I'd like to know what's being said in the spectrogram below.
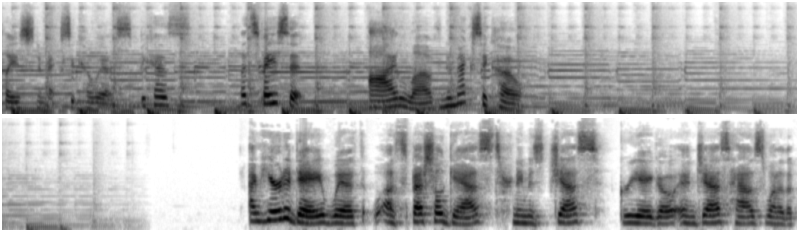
place New Mexico is because, let's face it, I love New Mexico. I'm here today with a special guest. Her name is Jess Griego, and Jess has one of the,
